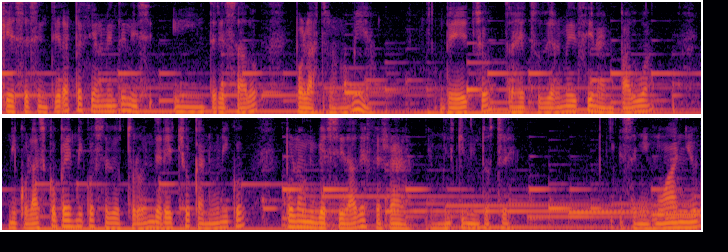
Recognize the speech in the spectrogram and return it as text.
que se sintiera especialmente interesado por la astronomía. De hecho, tras estudiar medicina en Padua, Nicolás Copérnico se doctoró en Derecho Canónico por la Universidad de Ferrara en 1503. Ese mismo año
